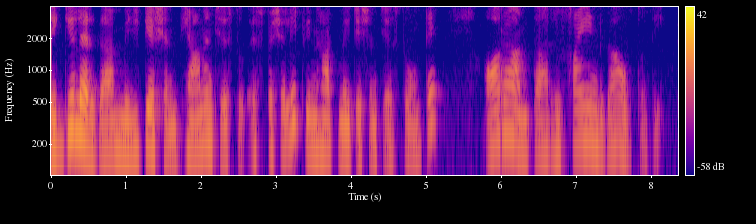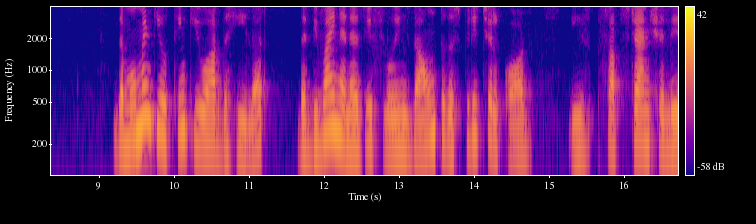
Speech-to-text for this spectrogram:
రెగ్యులర్గా మెడిటేషన్ ధ్యానం చేస్తూ ఎస్పెషల్లీ ట్విన్ హార్ట్ మెడిటేషన్ చేస్తూ ఉంటే ఆరా అంతా రిఫైన్డ్గా అవుతుంది. The moment you think you are the healer the divine energy flowing down to the spiritual cord is substantially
